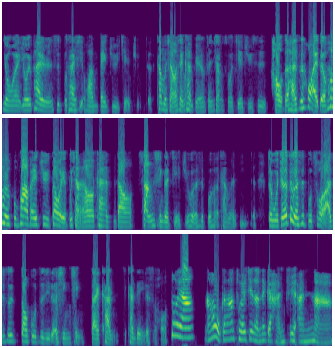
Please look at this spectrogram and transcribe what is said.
有诶、欸，有一派的人是不太喜欢悲剧结局的，他们想要先看别人分享说结局是好的还是坏的，他们不怕悲剧，但我也不想要看到伤心的结局或者是不合他们意的。对，我觉得这个是不错啦，就是照顾自己的心情，在看看电影的时候。对啊，然后我刚刚推荐的那个韩剧《安娜》。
